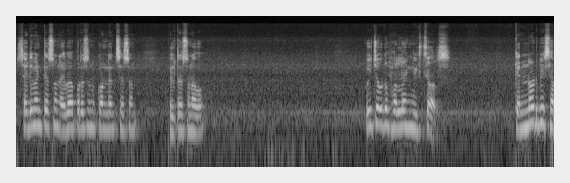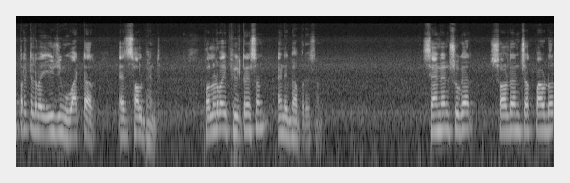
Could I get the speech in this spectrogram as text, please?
Sedimentation, evaporation, condensation, filtration hobo. Which of the following mixtures cannot be separated by using water as solvent, followed by filtration and evaporation? Sand and sugar, salt and chalk powder,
